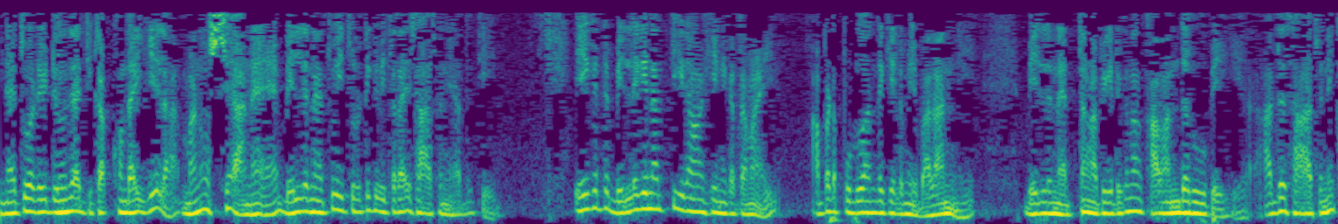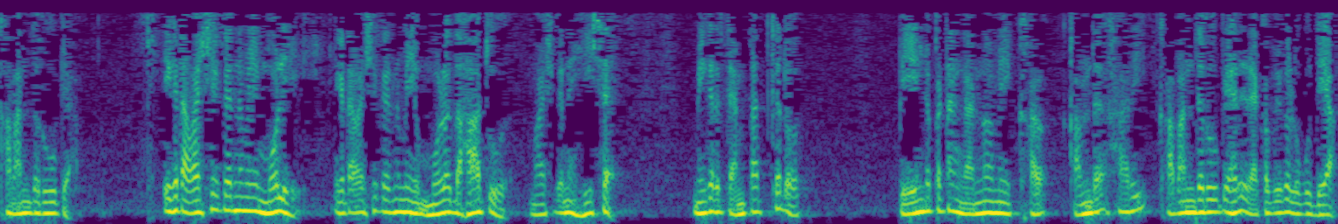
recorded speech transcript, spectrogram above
නැතුව රෙඩි හොඳයි ටිකක් හොඳයි කියලා මිනිස්සයා නෑ බෙල්ල නැතුව ඉතුරු ටික විතරයි සාසනයද තියෙන්නේ. ඒකට බෙල්ල ගෙනත් තියනවා කියන එක තමයි අපිට පුළුවන් ද කියලා මේ බලන්නේ. බෙල්ල නැත්තම් අපිට කියනවා කවන්ද රූපේ කියලා. අද සාසනේ කවන්ද රූපයක්. ඒකට අවශ්‍ය කරන මේ මොලේ, ඒකට අවශ්‍ය කරන මේ මොළ ධාතුව, අවශ්‍ය කරන හිස මේකට තැම්පත් කළොත් පේන්න පටන් ගන්නවා මේ කන්ද හරි කවන්ද රූපේ හරි රැකපු එක ලොකු දෙයක්.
